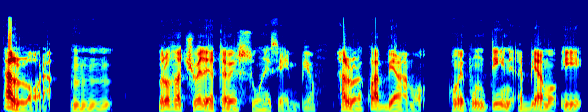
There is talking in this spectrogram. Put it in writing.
Allora mh, mm, ve lo faccio vedere attraverso un esempio. Allora qua abbiamo come puntini abbiamo i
